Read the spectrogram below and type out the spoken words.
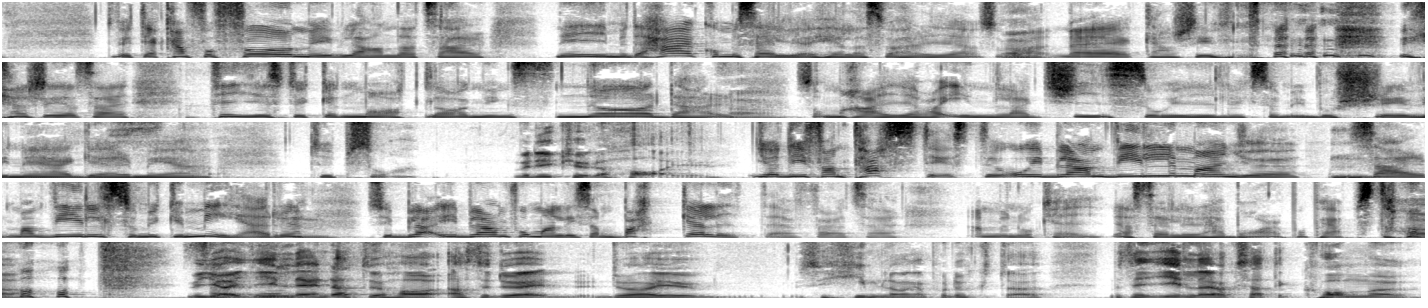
Du vet, jag kan få för mig ibland att så här, nej men det här kommer sälja i hela Sverige. Så Ja. bara, nej, kanske inte. Det kanske är så här, tio stycken matlagningsnördar Ja. som hajar har inlagd chiso i, liksom, i bushig vinäger med typ så. Men det är kul att ha ju. Ja, det är fantastiskt. Och ibland vill man ju så här, man vill så mycket mer. Så ibland, ibland får man liksom backa lite för att säga, ja men okej, jag säljer det här bara på Pepstop. Men jag gillar ändå att du har, alltså du, är, du har ju så himla många produkter. Men sen gillar jag också att det kommer,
